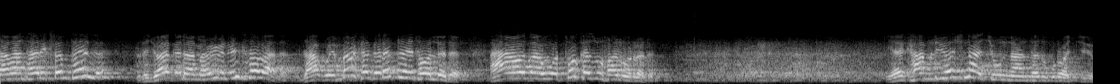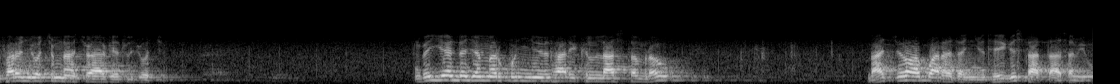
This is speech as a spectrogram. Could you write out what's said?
ሳባን ታሪክ ሰምተህ የለ? ልጇ ቀዳማዊ ምኒልክ ተባለ ዛጎይማ ከገረድ ነው የተወለደ። አያወጣ ወጥቶ ከዙፋን ወረደ የካም ልጆች ናችሁ እናንተ ጥቁሮች ፈረንጆችም ናቸው የአፌት ልጆች ብዬ እንደጀመርኩኝ ታሪክን ላስተምረው በአጭሩ አቋረጠኝ። ትዕግስት አጣ ሰሚው።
